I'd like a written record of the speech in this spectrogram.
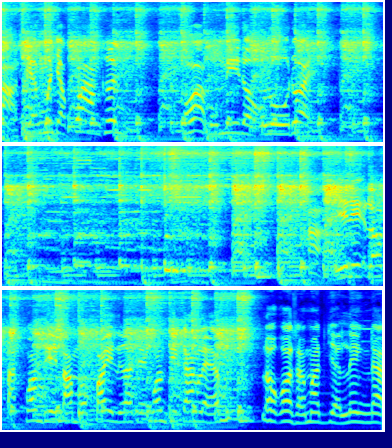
อ่าเสียงมันจะกว้างขึ้น เพราะว่าผมมีดอกโลด้วยอ่าทีนี้เราตัดความถี่ต่ำออกไปเหลือแต่ความถี่กลางแหลม เราก็สามารถที่จะเร่งได้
